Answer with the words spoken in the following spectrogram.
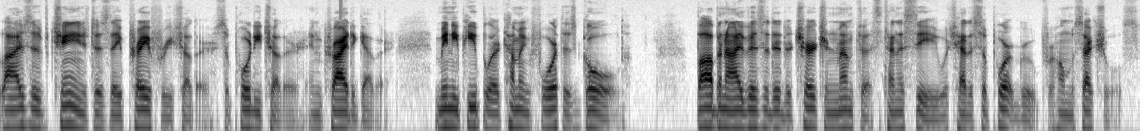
Lives have changed as they pray for each other, support each other, and cry together. Many people are coming forth as gold, Bob and I visited a church in Memphis, Tennessee, which had a support group for homosexuals.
